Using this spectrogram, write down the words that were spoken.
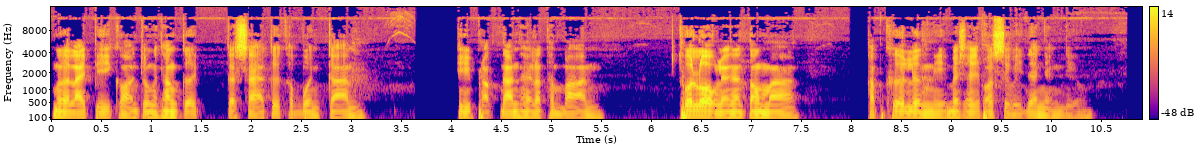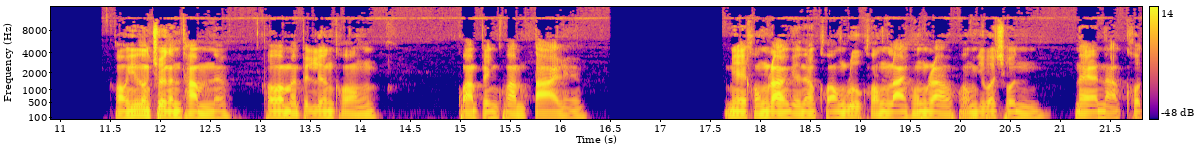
เมื่อหลายปีก่อนจนกระทั่งเกิดกระแสเกิดขบวนการ ที่ผลักดันให้รัฐบาล ทั่วโลกเลยนะต้องมาขับเคลื่อนเรื่องนี้ ไม่ใช่เฉพาะสวีเดนอย่างเดียว ของนี้ต้องช่วยกันทำนะเพราะว่ามันเป็นเรื่องของความเป็นความตายเลยไม่ใช่ของเราเดียวนะของลูกของหลานของเราของเยาวชนในอนาคต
